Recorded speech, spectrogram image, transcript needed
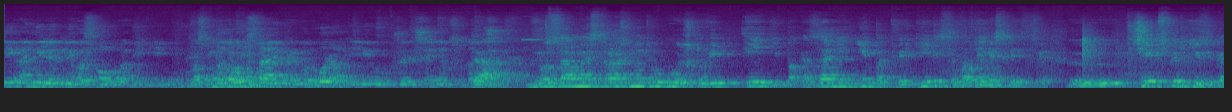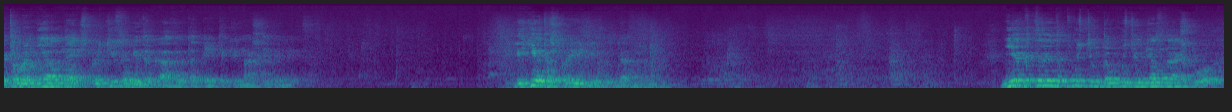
и они легли в основу обвинения. В основу Потом обвинения. стали приговором и уже решением суда. Да, но самое страшное другое, что ведь эти показания не подтвердились во время следствия. Э, Все экспертизы, которые ни одна экспертиза не доказывает опять-таки нашей вины. И где это справедливость, да? Некоторые, допустим, допустим, я знаю, что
